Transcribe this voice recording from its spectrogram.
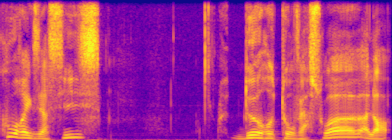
court exercice de retour vers soi. Alors,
